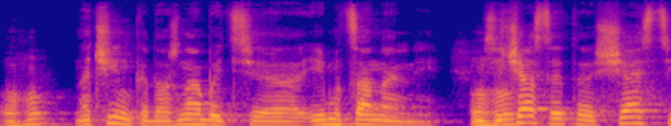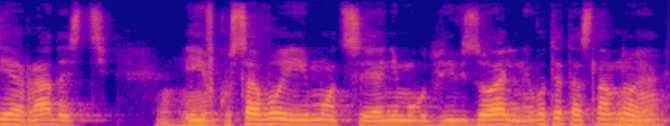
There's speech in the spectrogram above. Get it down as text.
Угу. Начинка должна быть э, эмоциональной. Угу. Сейчас это счастье, радость, Угу. И вкусовые эмоции, они могут быть визуальные. Вот это основное. Угу.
